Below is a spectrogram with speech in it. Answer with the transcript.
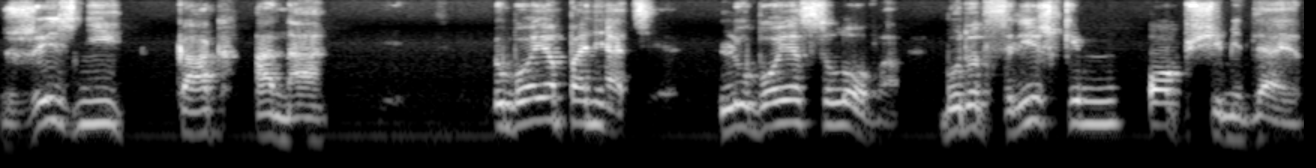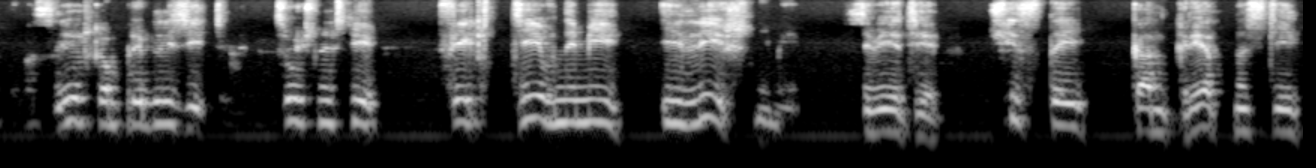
жизни, как она. Любое понятие, любое слово будут слишком общими для этого, слишком приблизительными. В сущности, фиктивными и лишними в свете чистой конкретности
